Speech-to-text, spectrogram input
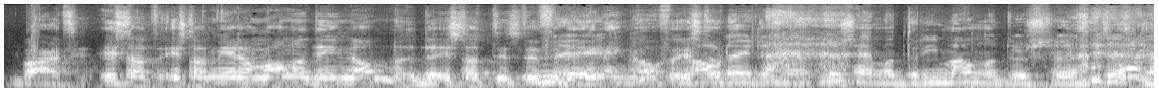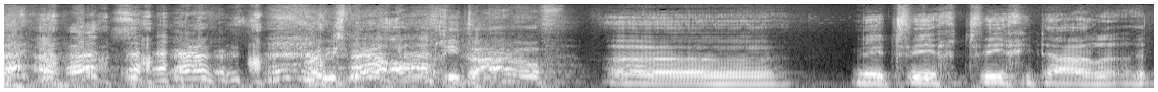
Bart, is dat, is dat meer een mannending dan? Is dat is de verdeling? Of is nou, dat... nee, er zijn, er zijn maar drie mannen, dus... eh, Maar die spelen allemaal gitaar? Of? eh, nee, twee, twee, gitaren,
